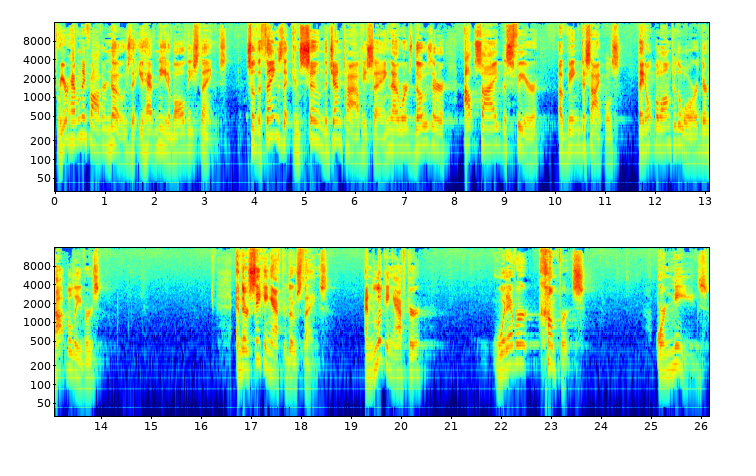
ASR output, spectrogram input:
For your heavenly Father knows that you have need of all these things. So the things that consume the Gentile, he's saying, in other words, those that are outside the sphere of being disciples, they don't belong to the Lord, they're not believers, and they're seeking after those things and looking after whatever comforts or needs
